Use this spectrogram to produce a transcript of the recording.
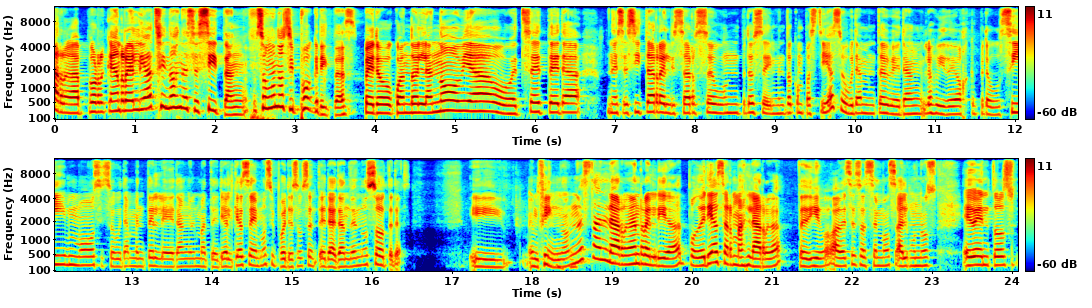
larga, porque en realidad sí nos necesitan. Son unos hipócritas, pero cuando la novia o etcétera necesita realizarse un procedimiento con pastillas, seguramente verán los videos que producimos y seguramente leerán el material que hacemos y por eso se enterarán de nosotras. Y, en fin, ¿no? no es tan larga en realidad, podría ser más larga, te digo, a veces hacemos algunos eventos,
